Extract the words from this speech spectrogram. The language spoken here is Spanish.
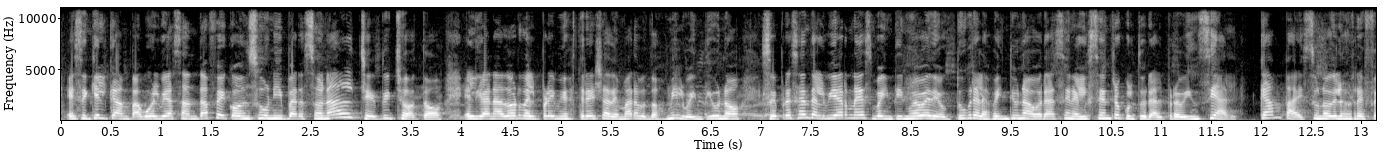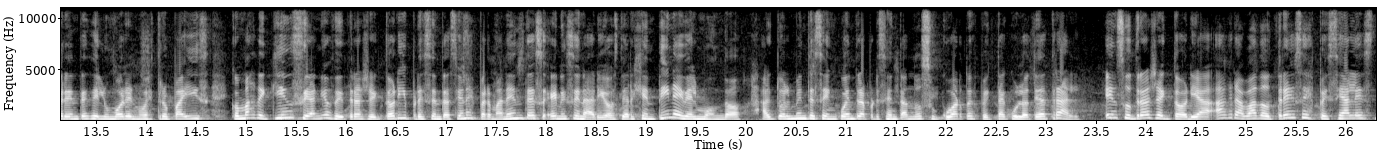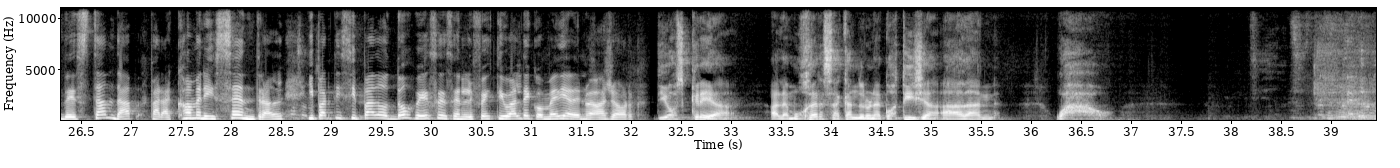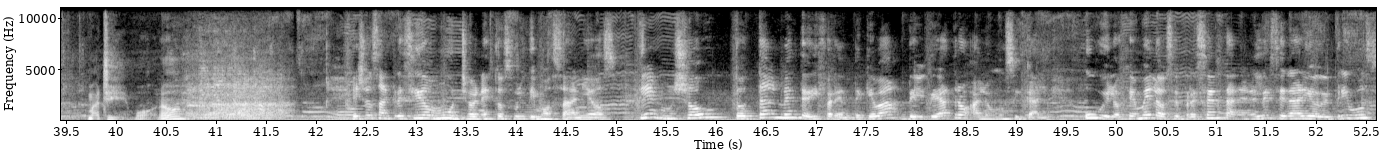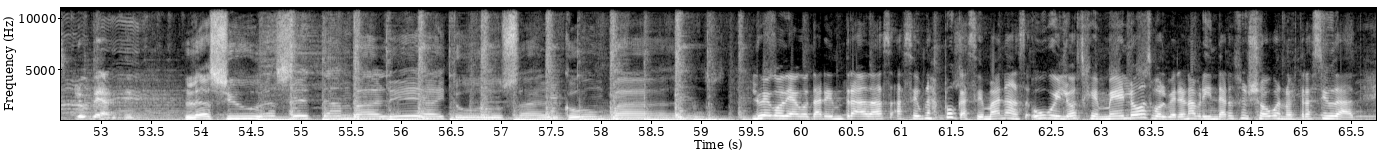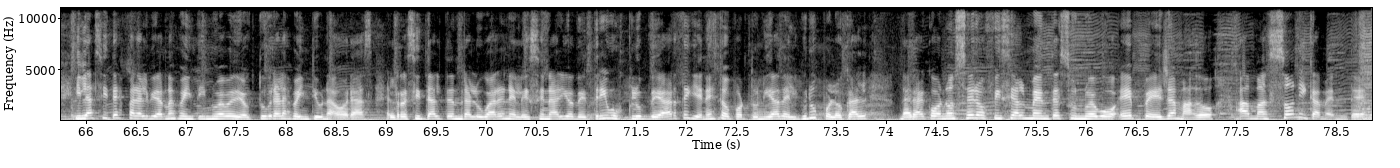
Ezequiel Campa vuelve a Santa Fe con su unipersonal Cheto y Choto. El ganador del Premio Estrella de Mar 2021 se presenta el viernes 29 de octubre a las 21 horas en el Centro Cultural Provincial. Campa es uno de los referentes del humor en nuestro país, con más de 15 años de trayectoria y presentaciones permanentes en escenarios de Argentina y del mundo. Actualmente se encuentra presentando su cuarto espectáculo teatral. En su trayectoria ha grabado tres especiales de stand-up para Comedy Central y participado dos veces en el Festival de Comedia de Nueva York. Dios crea a la mujer sacándole una costilla a Adán. ¡Wow! Machismo, ¿no? Ellos han crecido mucho en estos últimos años. Tienen un show totalmente diferente que va del teatro a lo musical. Hugo y los gemelos se presentan en el escenario de Tribus Club de Arte. La ciudad se tambalea y todos al compás. Luego de agotar entradas, hace unas pocas semanas, Hugo y los gemelos volverán a brindar su show en nuestra ciudad y la cita es para el viernes 29 de octubre a las 21 horas. El recital tendrá lugar en el escenario de Tribus Club de Arte y en esta oportunidad el grupo local dará a conocer oficialmente su nuevo EP llamado Amazónicamente.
